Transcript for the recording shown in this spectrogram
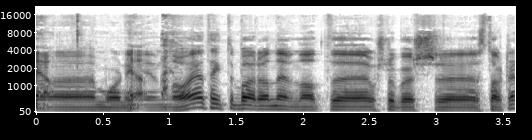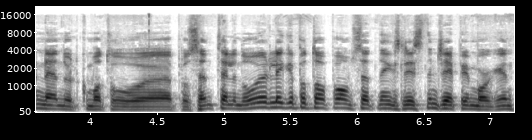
ja. Eh, morgenen ja. nå? Jeg tenkte bare å nevne at uh, Oslo Børs starter ned 0,2% Telenor ligger på topp av omsetningslisten. JP Morgan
